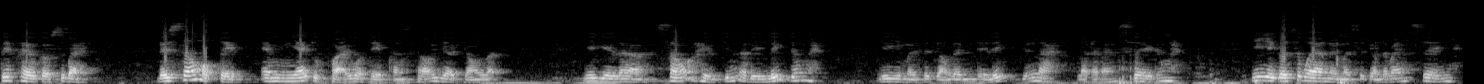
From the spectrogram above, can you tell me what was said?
Tiếp theo câu số 3 Để xóa một tiệp, em nháy chuột phải vào tiệp cần xóa giờ chọn lệnh Như vậy là xóa thì chính là delete đúng không? Như vậy mình sẽ chọn lệnh delete chính là là đáp án C đúng không? Như vậy câu số 3 này mình sẽ chọn đáp án C nhé.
